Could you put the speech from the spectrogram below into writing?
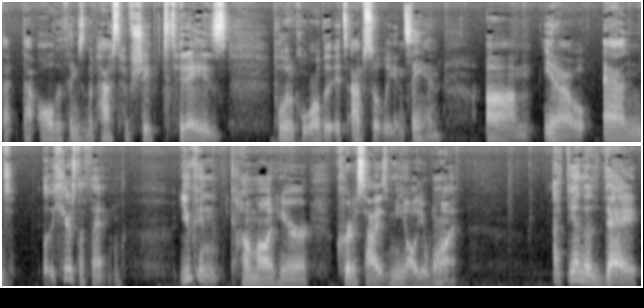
that, that all the things in the past have shaped today's political world. It's absolutely insane. Um, you know, and here's the thing you can come on here, criticize me all you want. At the end of the day,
